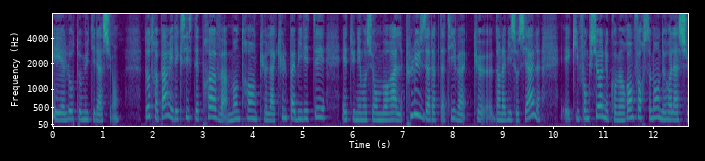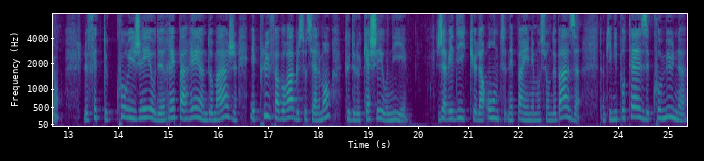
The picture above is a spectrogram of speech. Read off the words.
et l'automutilation. D'autre part, il existe des preuves montrant que la culpabilité est une émotion morale plus adaptative que dans la vie sociale et qui fonctionne comme un renforcement de relations. Le fait de corriger ou de réparer un dommage est plus favorable socialement que de le cacher ou nier. J'avais dit que la honte n'est pas une émotion de base, donc une hypothèse commune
